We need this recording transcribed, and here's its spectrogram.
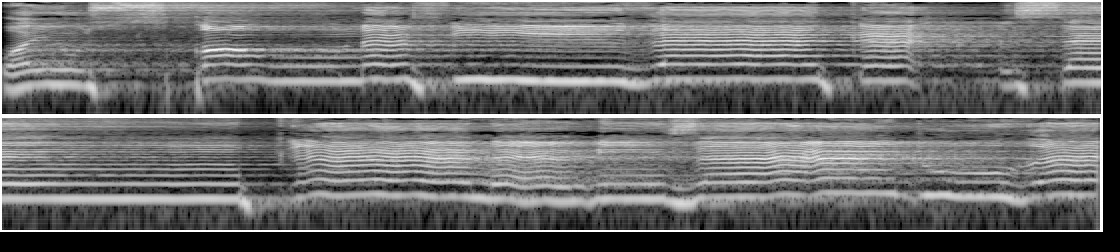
ويسقون فيها كأسا كان مزاجها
